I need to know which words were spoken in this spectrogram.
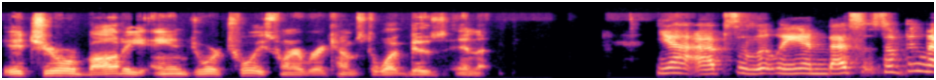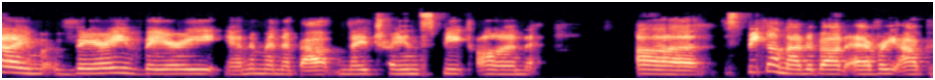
It's your body and your choice whenever it comes to what goes in it. Yeah, absolutely. And that's something that I'm very, very animate about. And I try and speak on uh speak on that about every opp-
